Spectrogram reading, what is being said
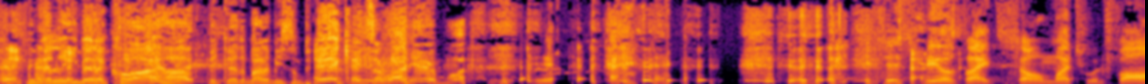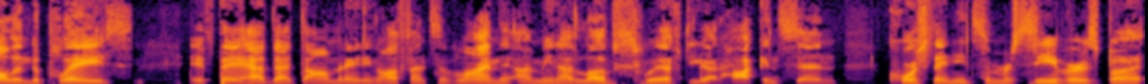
you, better, you better call IHOP because there about to be some pancakes around here, boy. it just feels like so much would fall into place if they had that dominating offensive line. I mean, I love Swift. You got Hockenson. Of course, they need some receivers, but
